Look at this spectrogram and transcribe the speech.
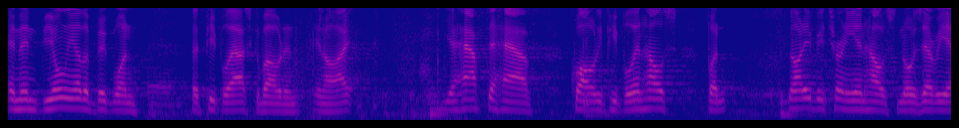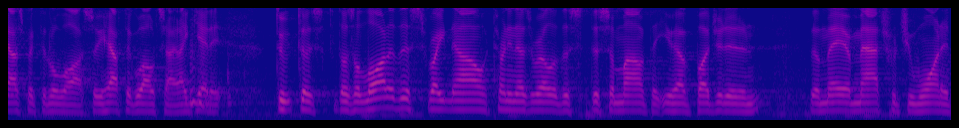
And then the only other big one that people ask about, and, you know, I, you have to have quality people in-house, but not every attorney in-house knows every aspect of the law, so you have to go outside. I get it. Do, does, does a lot of this right now, Attorney Nessralla, this, this amount that you have budgeted and the mayor matched what you wanted,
